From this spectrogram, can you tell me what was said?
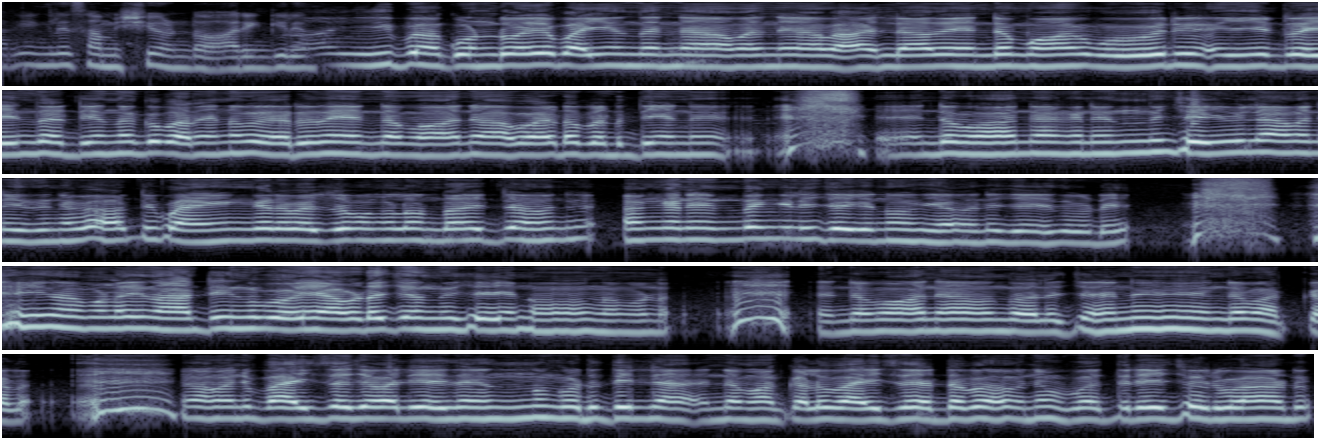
ആരെങ്കിലും സംശയമുണ്ടോ? ആരെങ്കിലും? ഈ കൊണ്ടുപോയ പയ്യൻ തന്നെ അവന് അല്ലാതെ എന്റെ മോൻ ഒരു ഈ ട്രെയിൻ തട്ടിയെന്നൊക്കെ പറയണ വെറുതെ എന്റെ മോനെ അപകടപ്പെടുത്തിയെന്ന് എന്റെ മോൻ അങ്ങനെയൊന്നും ചെയ്യൂല. അവൻ ഇതിനെ കാട്ടി ഭയങ്കര വിഷമങ്ങളുണ്ടായിട്ട് അവന് അങ്ങനെ എന്തെങ്കിലും ചെയ്യണമെങ്കിൽ അവന് ചെയ്തൂടെ ഈ നമ്മളെ ഈ നാട്ടിൽ നിന്ന് പോയി അവിടെ ചെന്ന് ചെയ്യണോ നമ്മൾ എന്റെ മോനാവൻ തൊലച്ചാണ് എന്റെ മക്കൾ അവന് പൈസ ജോലി ചെയ്തൊന്നും കൊടുത്തില്ല. എന്റെ മക്കൾ പൈസ ഇട്ടപ്പോൾ അവനെ ഉപദ്രവിച്ച് ഒരുപാട്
